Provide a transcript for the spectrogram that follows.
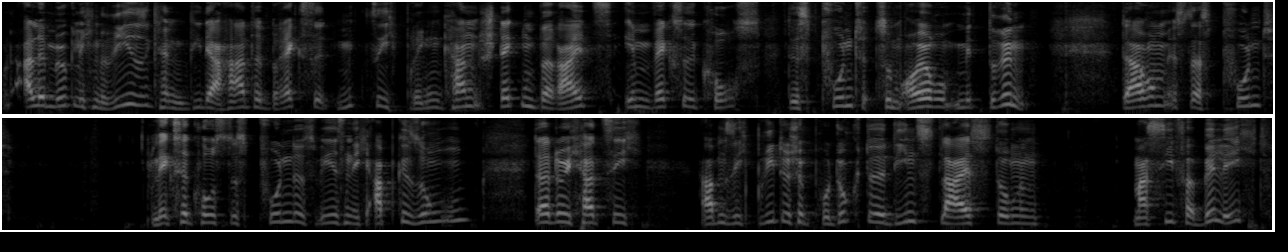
Und alle möglichen Risiken, die der harte Brexit mit sich bringen kann, stecken bereits im Wechselkurs des Pfund zum Euro mit drin. Darum ist das Pfund, Wechselkurs des Pfundes wesentlich abgesunken. Dadurch hat sich, haben sich britische Produkte, Dienstleistungen massiv verbilligt.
